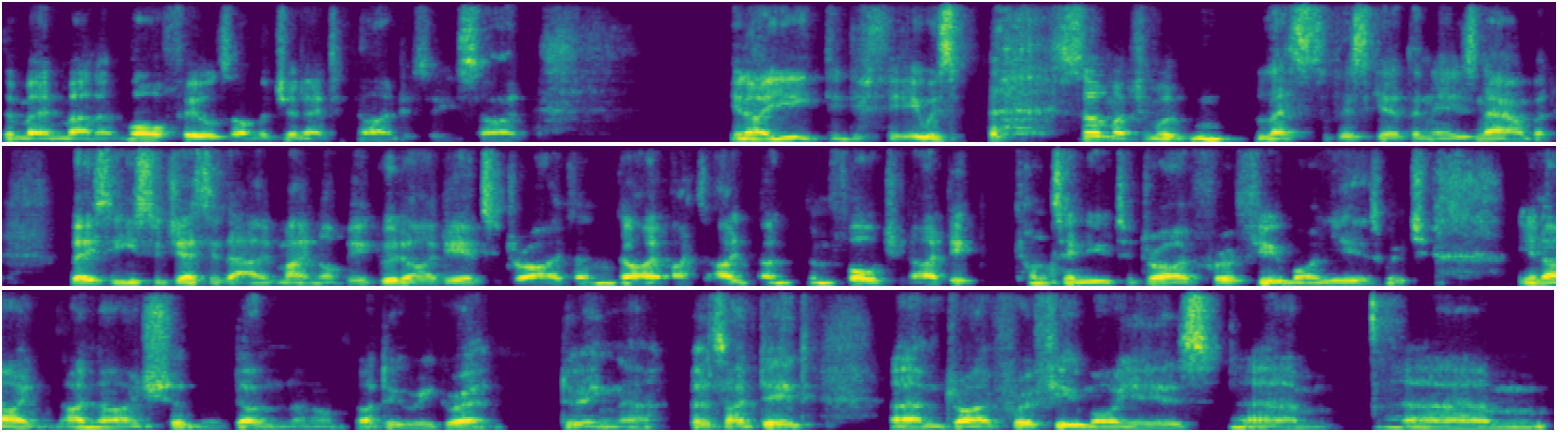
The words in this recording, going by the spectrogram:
the main man at Moorfields on the genetic eye disease side, you know, he did, it was so much less sophisticated than it is now. But basically, he suggested that it might not be a good idea to drive, and I, I, I unfortunately, I did continue to drive for a few more years, which, you know, I, I know I shouldn't have done, and I, I do regret doing that. But I did um, drive for a few more years. Um, um,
